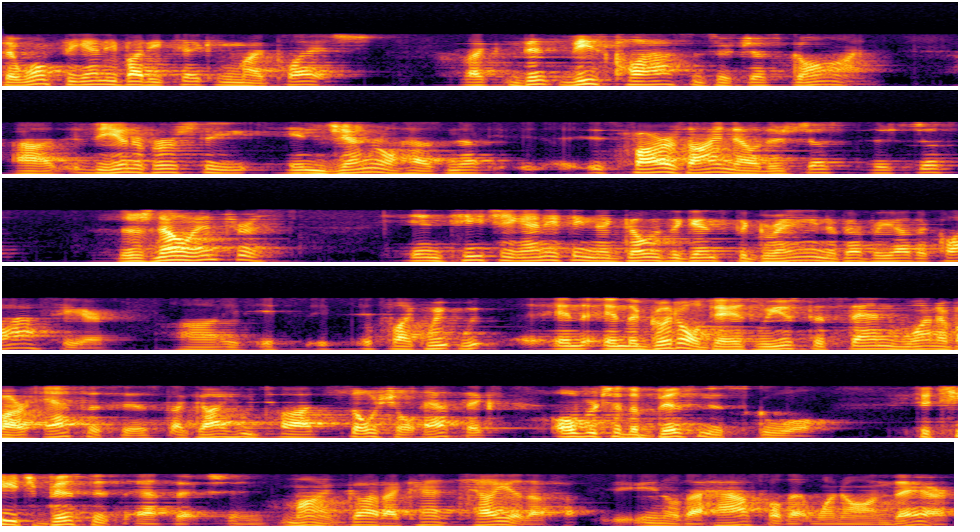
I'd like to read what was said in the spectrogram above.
there won't be anybody taking my place. Like these classes are just gone. Uh, the university in general has no, as far as I know, there's just, there's just, there's no interest in teaching anything that goes against the grain of every other class here. Uh, it, it, it's like we, we, in, in the good old days, we used to send one of our ethicists, a guy who taught social ethics, over to the business school to teach business ethics. And my God, I can't tell you the, you know, the hassle that went on there.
